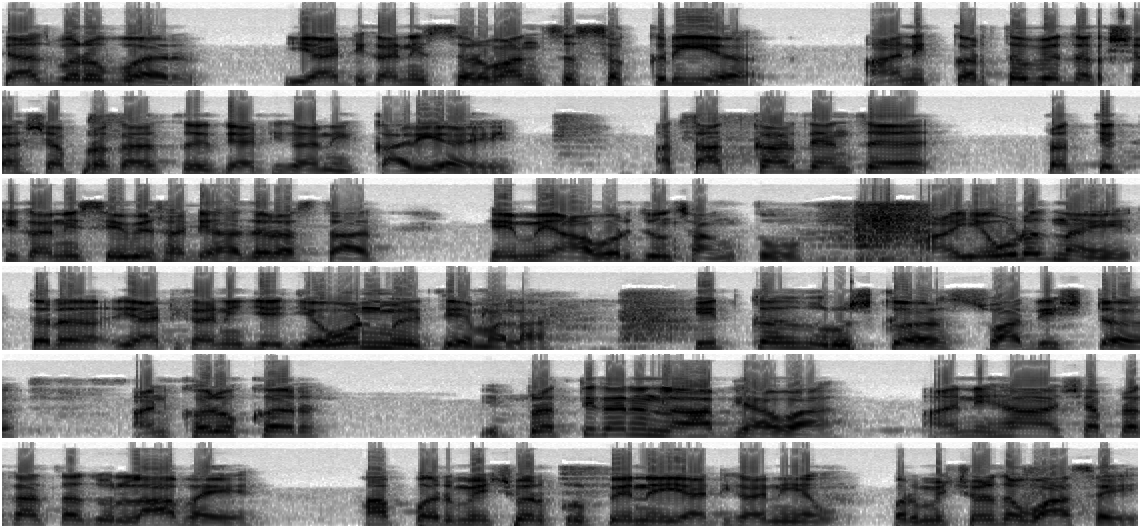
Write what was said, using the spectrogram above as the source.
त्याचबरोबर या ठिकाणी सर्वांचं सक्रिय आणि कर्तव्यदक्ष अशा प्रकारचं त्या ठिकाणी कार्य आहे. तात्काळ त्यांचं प्रत्येक ठिकाणी सेवेसाठी हजर असतात हे मी आवर्जून सांगतो. आणि एवढंच नाही तर या ठिकाणी जे जेवण मिळते मला इतकं रुचकर स्वादिष्ट आणि खरोखर प्रत्येकाने लाभ घ्यावा. आणि हा अशा प्रकारचा जो लाभ आहे हा परमेश्वर कृपेने या ठिकाणी परमेश्वराचा वास आहे.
